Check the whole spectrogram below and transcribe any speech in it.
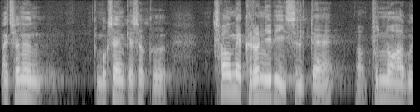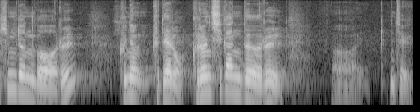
아, 저는 그 목사님께서 그 처음에 그런 일이 있을 때 어, 분노하고 힘든 거를 그냥 그대로 그런 시간들을 어, 이제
